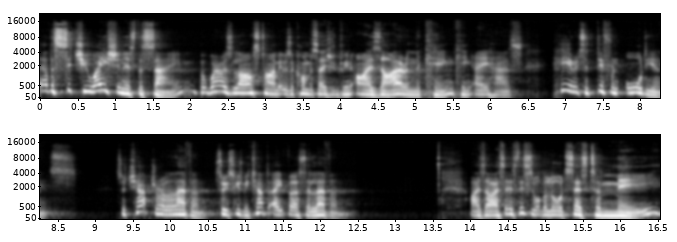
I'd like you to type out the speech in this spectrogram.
Now, the situation is the same, but whereas last time it was a conversation between Isaiah and the king, King Ahaz, here it's a different audience. So, chapter 11, so excuse me, chapter 8, verse 11 Isaiah says, This is what the Lord says to me.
